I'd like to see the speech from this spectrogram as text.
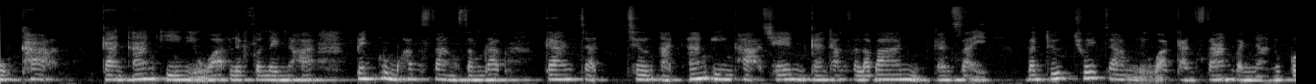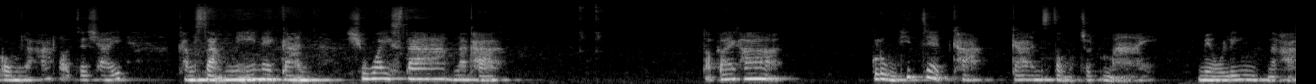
6. ค่ะ การอ้างอิงหรือว่า reference นะคะ เป็นกลุ่มคำสั่งสำหรับการจัด เชิงอัดอ้างอิงค่ะ เช่น การทำสารบัญ การใส่บันทึกช่วยจำหรือว่าการสร้างบรรณานุกรมนะคะ เราจะใช้คำสั่งนี้ในการช่วยสร้างนะคะ ต่อไปค่ะ กลุ่มที่ 7 ค่ะ การส่งจดหมาย mailing นะคะ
